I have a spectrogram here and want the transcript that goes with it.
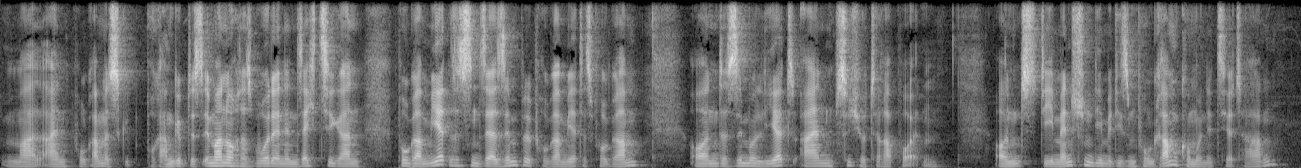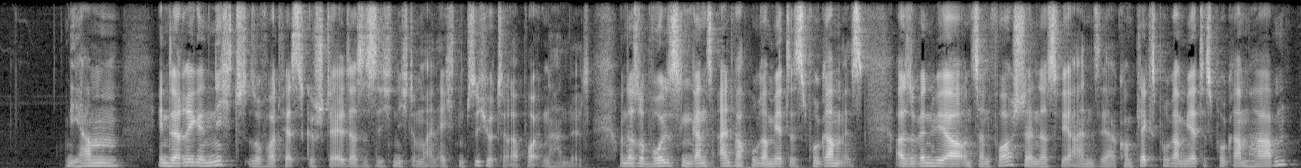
mal ein Programm, das Programm gibt es immer noch, das wurde in den 60ern programmiert. Es ist ein sehr simpel programmiertes Programm und es simuliert einen Psychotherapeuten. Und die Menschen, die mit diesem Programm kommuniziert haben, die haben in der Regel nicht sofort festgestellt, dass es sich nicht um einen echten Psychotherapeuten handelt. Und das, obwohl es ein ganz einfach programmiertes Programm ist. Also wenn wir uns dann vorstellen, dass wir ein sehr komplex programmiertes Programm haben,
